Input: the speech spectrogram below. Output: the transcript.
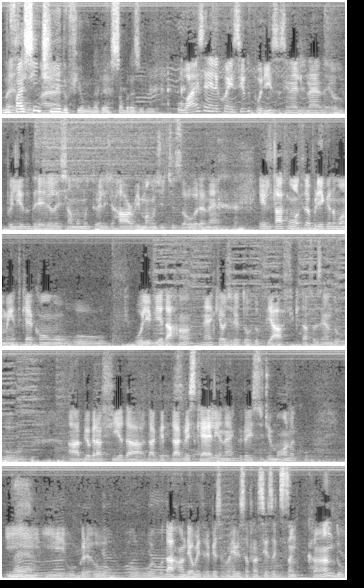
Não faz o- sentido é. o filme na versão brasileira. O Einstein ele é conhecido por isso, assim, né? Ele, né? O apelido dele, eles chamam muito ele de Harvey Mãos de Tesoura, né? Ele tá com outra briga no momento, que é com o, o Olivier Dahan, né? Que é o diretor do Piaf, que tá fazendo o, a biografia da, da, da Grace Kelly, né? Grace de Mônaco. E, É. e o, o, o, o Dahan deu uma entrevista pra uma revista francesa desancando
